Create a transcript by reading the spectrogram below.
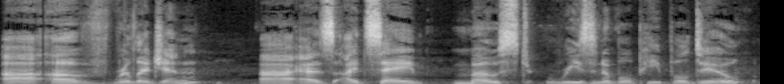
uh, of religion, uh, as I'd say most reasonable people do.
